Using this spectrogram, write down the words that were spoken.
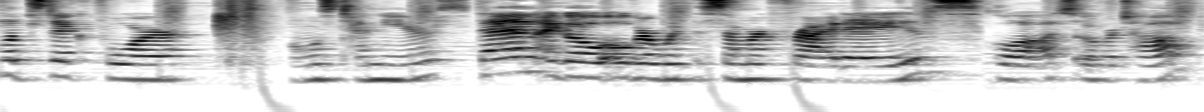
lipstick for almost 10 years. Then I go over with the Summer Fridays gloss over top.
